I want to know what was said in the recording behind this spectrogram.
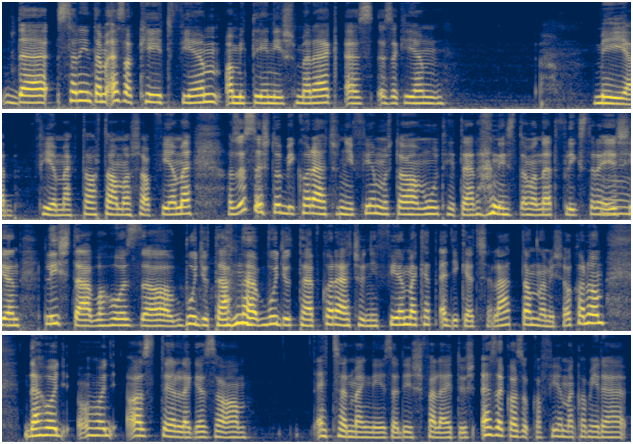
de szerintem ez a két film, amit én ismerek, ez, ezek ilyen mélyebb filmek, tartalmasabb filmek. Az összes többi karácsonyi film, most a múlt héten ránéztem a Netflixre, mm. és ilyen listába hozza bugyutábbnál bugyutább karácsonyi filmeket, egyiket se láttam, nem is akarom, de hogy, hogy az tényleg ez a egyszer megnézed és felejtős. Ezek azok a filmek, amire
